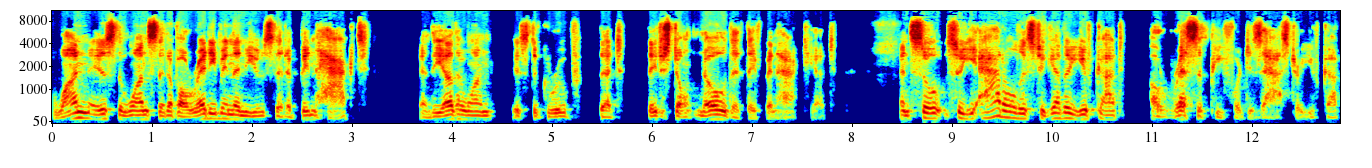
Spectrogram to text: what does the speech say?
one is the ones that have already been in the news that have been hacked and the other one is the group that they just don't know that they've been hacked yet and so so you add all this together you've got a recipe for disaster. You've got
